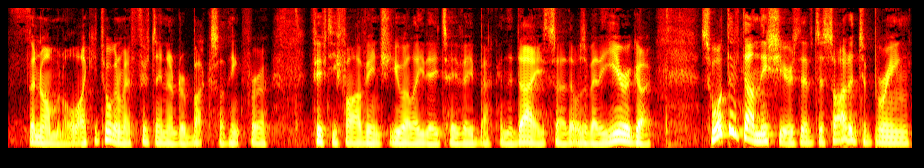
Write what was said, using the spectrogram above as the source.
phenomenal. Like you're talking about fifteen hundred bucks, I think, for a fifty-five inch ULED TV back in the day. So that was about a year ago. So what they've done this year is they've decided to bring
